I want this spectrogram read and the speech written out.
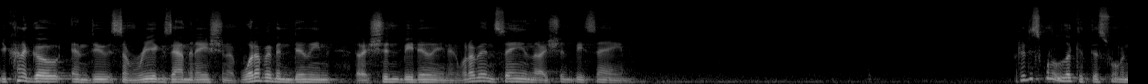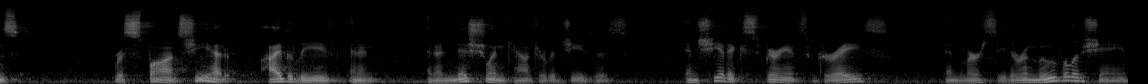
you kind of go and do some re examination of what have I been doing that I shouldn't be doing, and what I've been saying that I shouldn't be saying. But I just want to look at this woman's response. She had, I believe, an, an initial encounter with Jesus, and she had experienced grace and mercy, the removal of shame,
